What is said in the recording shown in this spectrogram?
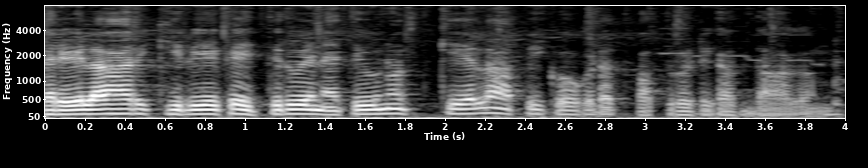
බැරි වෙලා හරි කිරි එක ඉතිරුවේ නැති වුණොත් කියලා අපි කෝකටත් වතුර ටිකක් දාගමු.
